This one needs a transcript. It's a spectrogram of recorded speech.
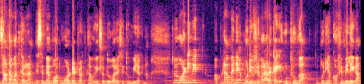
ज़्यादा मत करना, जैसे मैं बहुत मॉडरेट रखता हूँ, एक से दो बार ऐसे तुम भी रखना। तो मैं मॉर्निंग में अपना मैंने मोटिवेशन बना रखा है कि उठूँगा तो बढ़िया कॉफ़ी मिलेगा।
